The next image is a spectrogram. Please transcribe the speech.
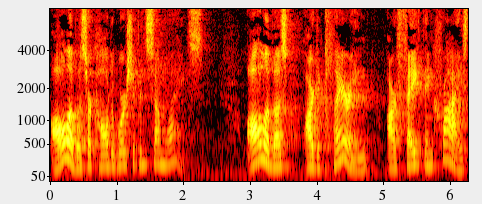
All of us are called to worship in some ways. All of us are declaring our faith in Christ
